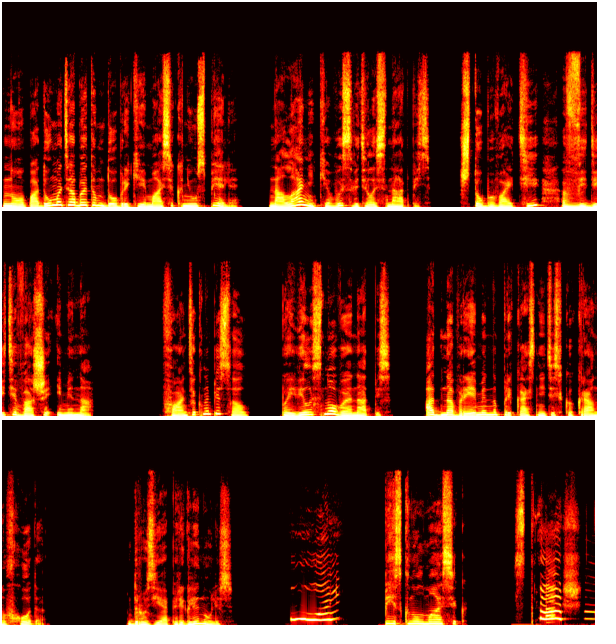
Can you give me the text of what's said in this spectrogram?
Но подумать об этом Добрики и Масик не успели. На ланике высветилась надпись «Чтобы войти, введите ваши имена». Фантик написал. Появилась новая надпись «Одновременно прикоснитесь к экрану входа». Друзья переглянулись. «Ой!» — пискнул Масик. «Страшно!»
